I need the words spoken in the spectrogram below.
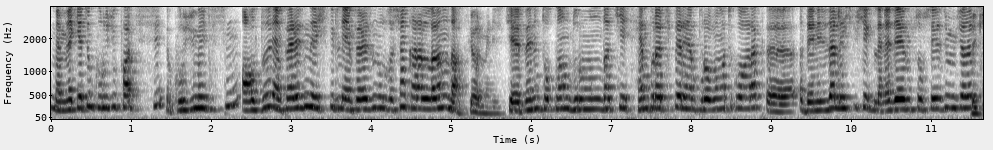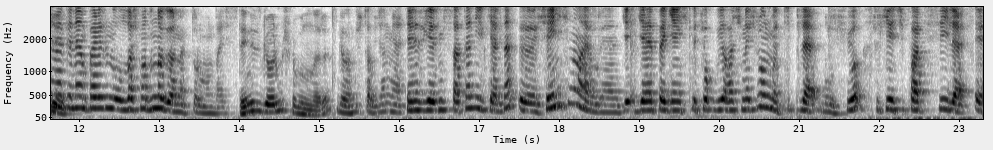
memleketin kurucu partisi kurucu meclisinin aldığı emperyalizmle işbirliği, emperyalizmle uzlaşan kararlarını da görmeliyiz. CHP'nin toplam durumundaki hem pratikleri hem programatik olarak e, denizlerle hiçbir şekilde ne devrim sosyalizm mücadelesine Peki. ne de emperyalizmle uzlaşmadığını da görmek durumundayız. Deniz görmüş mü bunları? Görmüş tabii canım yani. Deniz Gezmiş zaten ilk elden e, şeyin içinden ayrılıyor yani. C- CHP gençliği çok bir haşır neşir olmuyor. Tiple buluşuyor. Türkiye İşçi Partisi ile e,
